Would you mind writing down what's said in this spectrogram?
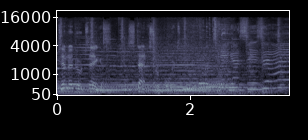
Lieutenant Ortegas. Status report. Ortegas is out.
